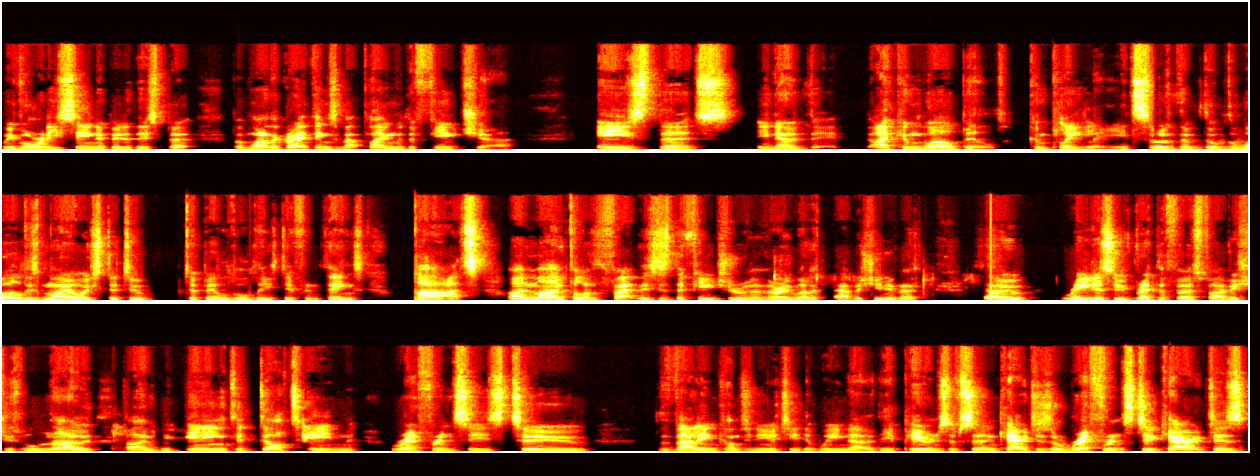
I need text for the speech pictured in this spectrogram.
We've already seen a bit of this, but, but one of the great things about playing with the future is that, you know, I can world build completely. It's sort of the, the, the, world is my oyster to to build all these different things. But I'm mindful of the fact this is the future of a very well established universe. So readers who've read the first five issues will know that I'm beginning to dot in references to the Valiant continuity that we know, the appearance of certain characters, or reference to characters,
